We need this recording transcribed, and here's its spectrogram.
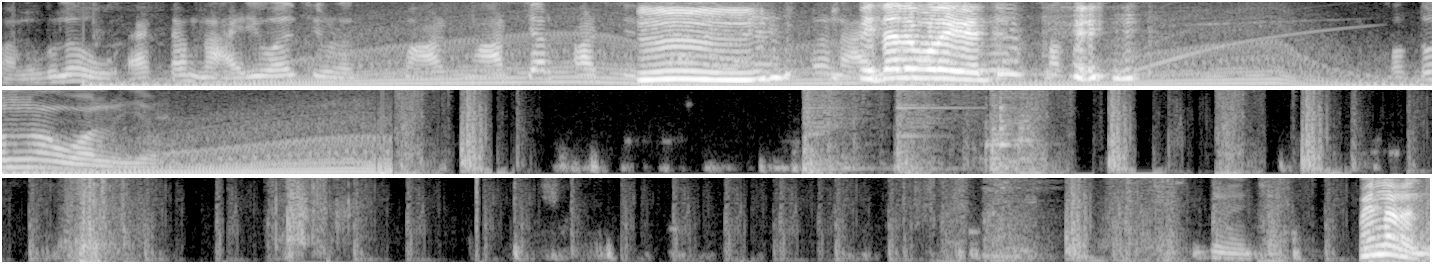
ভালোগুলো একটা নাইরি ওয়াল ছিল না। মারছে আর ফাটছে। পেছনে পড়ে গেছে। খতরনাক বল হয়ে যাবে। মাইন লাগালি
